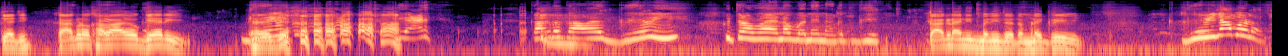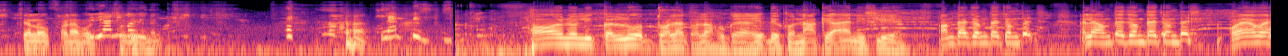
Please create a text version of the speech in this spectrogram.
ક્યાંજી કાગડો ખાવા આવ્યો ગેરી કાકડો ખાવા ગ્રેવી કૂતરા હમણાં એના બનાવી નાખે ગ્રેવી કાગડાની જ બની જોત હમણાં ગ્રેવી ગ્રેવી ના બનો? ચલો ફટાફટ બની लेग पीस फाइनली कल्लू अब धोला धोला हो गया ये देखो ना के आया नहीं इसलिए અમતા ચમતા ચમતા એટલે અમતા ચમતા ચમતા ઓય ઓય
